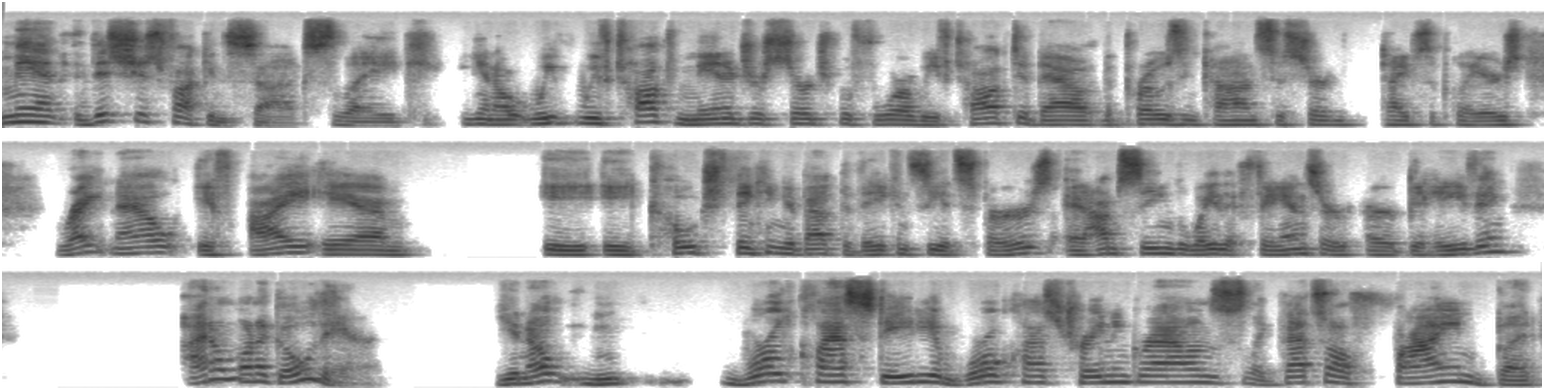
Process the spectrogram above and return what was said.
man, this just fucking sucks. Like, you know, we've we've talked manager search before. We've talked about the pros and cons to certain types of players. Right now, if I am a, a coach thinking about the vacancy at Spurs and I'm seeing the way that fans are, are behaving, I don't want to go there. you know, world class stadium, world class training grounds, like that's all fine. But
